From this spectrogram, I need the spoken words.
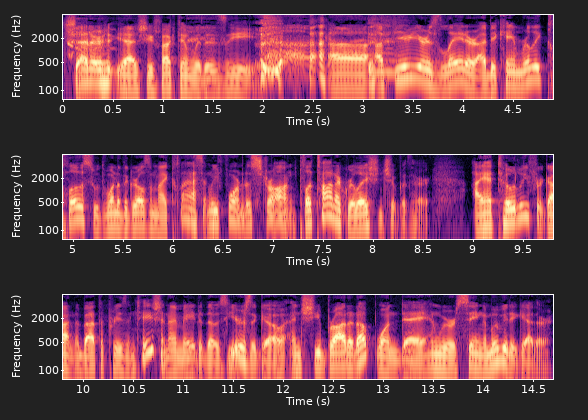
Cheddar, yeah, she fucked him with a Z. Uh, a few years later, I became really close with one of the girls in my class, and we formed a strong platonic relationship with her. I had totally forgotten about the presentation I made to those years ago, and she brought it up one day, and we were seeing a movie together.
